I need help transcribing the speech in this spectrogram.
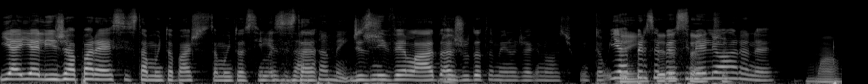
e aí ali já aparece se está muito abaixo, se está muito acima, se está Exatamente. desnivelado, ajuda também no diagnóstico. Então, e a perceber se melhora, né? Uma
